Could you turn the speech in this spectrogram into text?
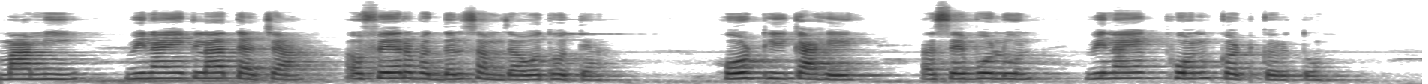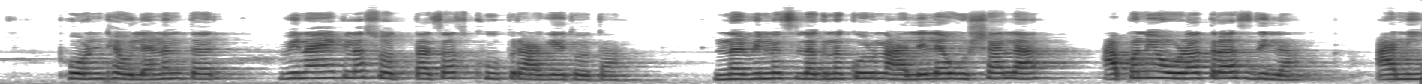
मामी विनायकला त्याच्या अफेअरबद्दल समजावत होत्या. हो ठीक आहे, असे बोलून विनायक फोन कट करतो. फोन ठेवल्यानंतर विनायकला स्वतःचाच खूप राग येत होता. नवीनच लग्न करून आलेल्या उषाला आपण एवढा त्रास दिला आणि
